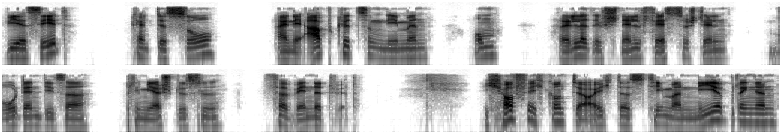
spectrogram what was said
Wie ihr seht, könnt ihr so eine Abkürzung nehmen, um relativ schnell festzustellen, wo denn dieser Primärschlüssel verwendet wird. Ich hoffe, ich konnte euch das Thema näher bringen.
